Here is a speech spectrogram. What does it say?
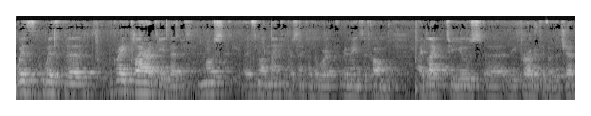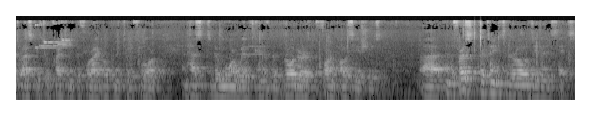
with with the great clarity that most, if not 90% of the work remains at home. I'd like to use uh, the prerogative of the chair to ask you two questions before I open it to the floor, and has to do more with kind of the broader foreign policy issues. Uh, and the first pertains to the role of the United States.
